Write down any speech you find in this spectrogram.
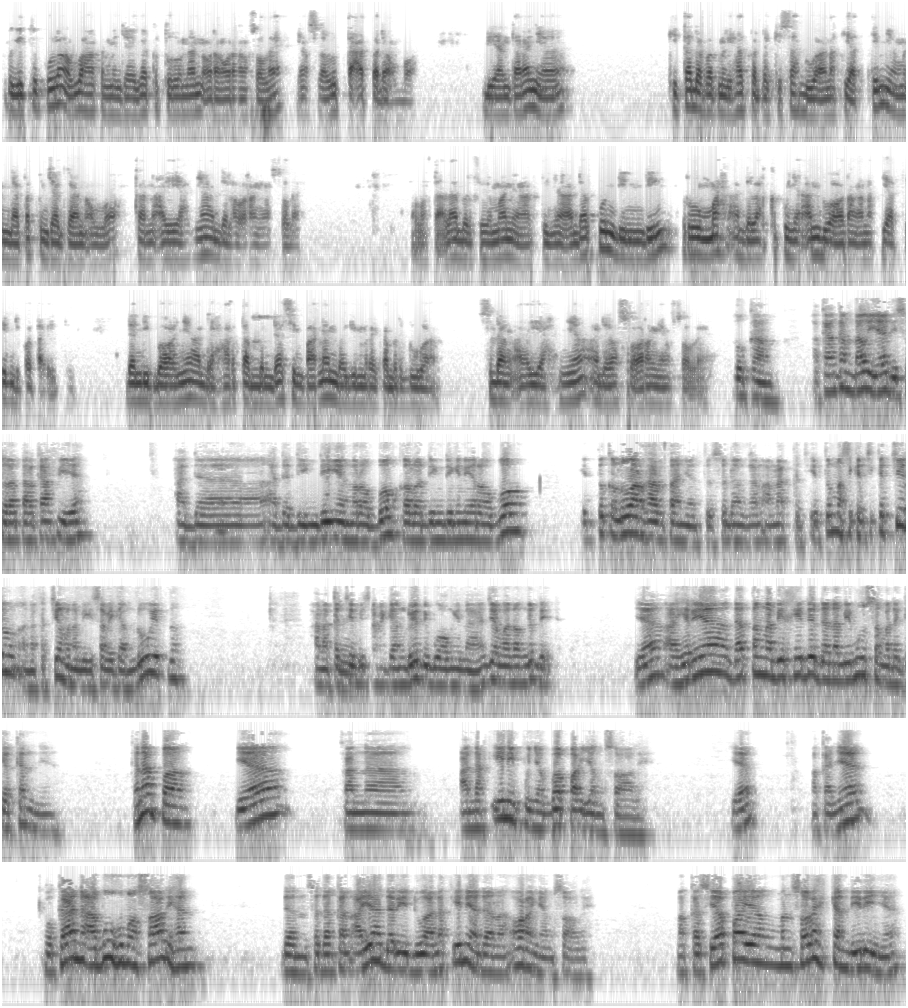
Begitu pula Allah akan menjaga keturunan orang-orang soleh yang selalu taat pada Allah. Di antaranya, kita dapat melihat pada kisah dua anak yatim yang mendapat penjagaan Allah karena ayahnya adalah orang yang soleh. Allah Ta'ala berfirman yang artinya, Adapun dinding rumah adalah kepunyaan dua orang anak yatim di kota itu. Dan di bawahnya ada harta benda simpanan bagi mereka berdua. Sedang ayahnya adalah seorang yang soleh. Tukang. Akang kan tahu ya di surat Al-Kahfi ya. Ada ada dinding yang roboh. Kalau dinding ini roboh, itu keluar hartanya tuh. Sedangkan anak kecil itu masih kecil-kecil. Anak kecil mana bisa pegang duit tuh. Anak kecil hmm. bisa pegang duit dibohongin aja mana gede. Ya, akhirnya datang Nabi Khidir dan Nabi Musa menegakkannya. Kenapa? Ya, karena anak ini punya bapak yang saleh. Ya, makanya wakana abuhuma salihan Dan sedangkan ayah dari dua anak ini adalah orang yang soleh. Maka siapa yang mensolehkan dirinya,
